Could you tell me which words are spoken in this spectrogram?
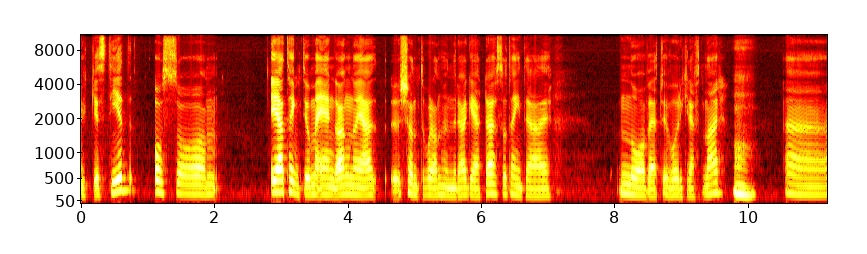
ukes tid, og så Jeg tenkte jo med en gang når jeg skjønte hvordan hun reagerte, så tenkte jeg nå vet vi hvor kreften er. Mm. Eh,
